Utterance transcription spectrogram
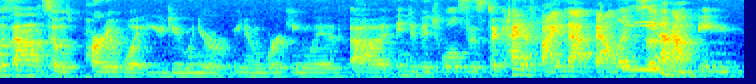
is that so is part of what you do when you're you know working with uh, individuals is to kind of find that balance yeah. of not being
